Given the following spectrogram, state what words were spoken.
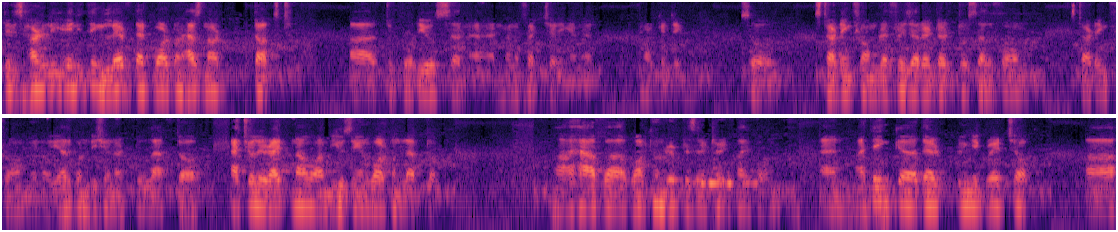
there is hardly anything left that Walton has not touched uh, to produce and, and, manufacturing and marketing. So starting from refrigerator to cell phone, starting from you know air conditioner to laptop. Actually, right now I'm using a Walton laptop. I have a Walton representative in my home, and I think uh, they're doing a great job. Uh,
